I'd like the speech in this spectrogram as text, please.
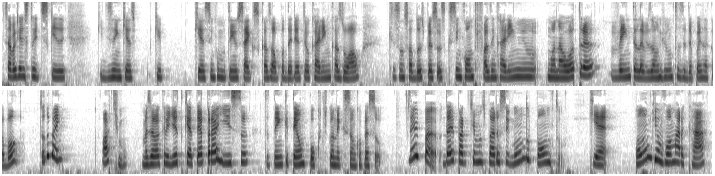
Sabe aqueles tweets que, que dizem que, que, que assim como tem o sexo, o casal poderia ter o carinho casual que são só duas pessoas que se encontram, fazem carinho uma na outra, veem televisão juntas e depois acabou, tudo bem. Ótimo. Mas eu acredito que até para isso tu tem que ter um pouco de conexão com a pessoa. Daí, daí partimos para o segundo ponto, que é onde eu vou marcar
